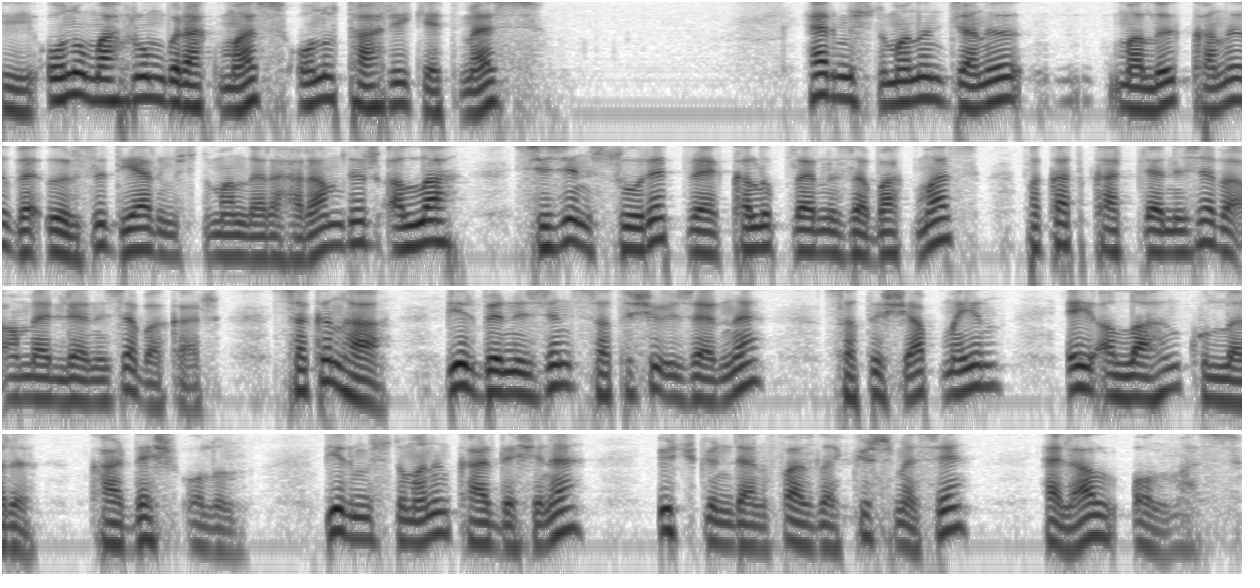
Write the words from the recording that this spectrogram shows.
Ee, onu mahrum bırakmaz, onu tahrik etmez. Her Müslümanın canı, malı, kanı ve ırzı diğer Müslümanlara haramdır. Allah sizin suret ve kalıplarınıza bakmaz fakat kalplerinize ve amellerinize bakar. Sakın ha birbirinizin satışı üzerine satış yapmayın. Ey Allah'ın kulları, kardeş olun. Bir Müslümanın kardeşine üç günden fazla küsmesi helal olmaz.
